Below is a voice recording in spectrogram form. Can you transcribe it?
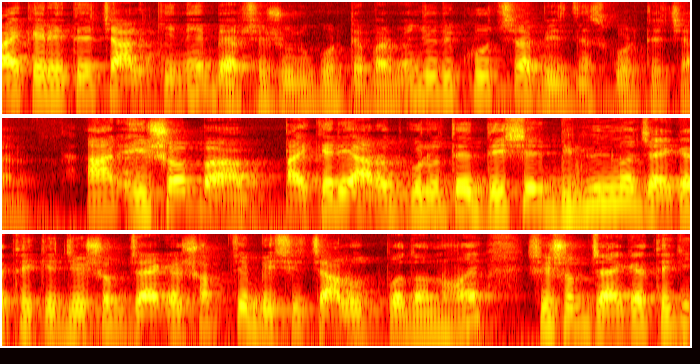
পাইকারিতে চাল কিনে ব্যবসা শুরু করতে পারবেন, যদি খুচরা বিজনেস করতে চান। আর এইসব পাইকারি আড়তগুলোতে দেশের বিভিন্ন জায়গা থেকে যেসব জায়গায় সবচেয়ে বেশি চাল উৎপাদন হয়, সেসব জায়গা থেকে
